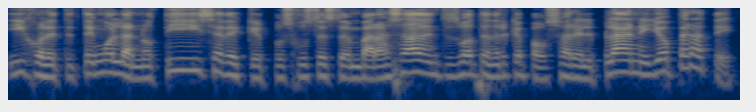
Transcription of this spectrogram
híjole, te tengo la noticia de que pues justo estoy embarazada, entonces voy a tener que pausar el plan. Y yo, espérate,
